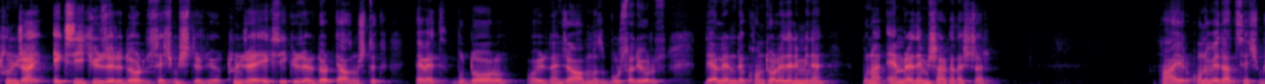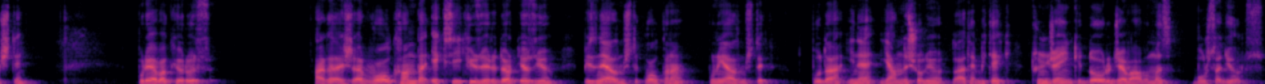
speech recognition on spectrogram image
Tuncay eksi 2 üzeri 4'ü seçmiştir diyor. Tuncay'a eksi 2 üzeri 4 yazmıştık. Evet bu doğru. O yüzden cevabımız Bursa diyoruz. Diğerlerini de kontrol edelim yine. Buna Emre demiş arkadaşlar. Hayır onu Vedat seçmişti. Buraya bakıyoruz. Arkadaşlar Volkan'da eksi 2 üzeri 4 yazıyor. Biz ne yazmıştık Volkan'a? Bunu yazmıştık. Bu da yine yanlış oluyor. Zaten bir tek Tuncay'ınki doğru cevabımız Bursa diyoruz.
